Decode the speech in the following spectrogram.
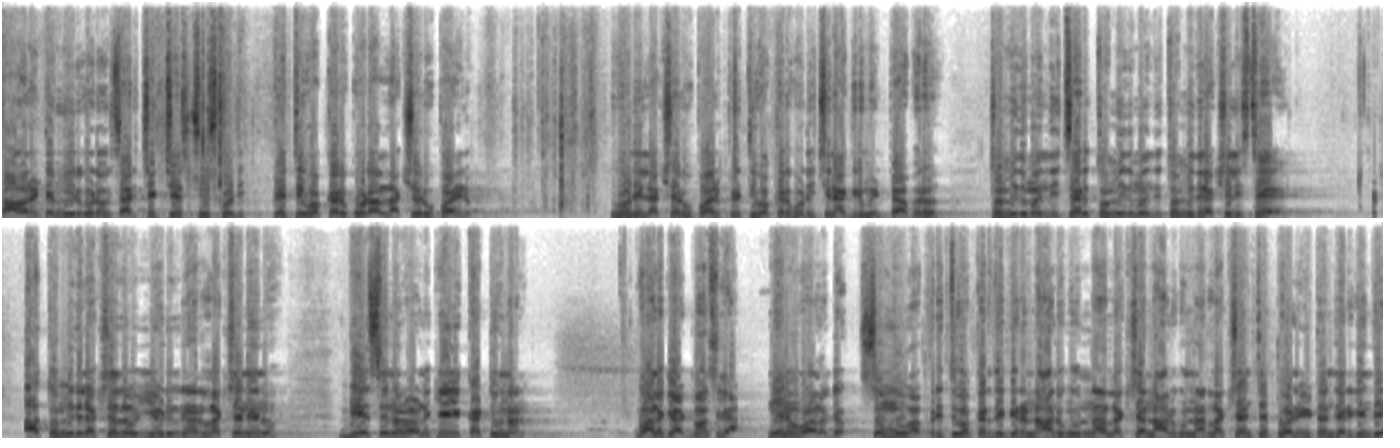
కావాలంటే మీరు కూడా ఒకసారి చెక్ చేసి చూసుకోండి. ప్రతి ఒక్కరు కూడా లక్ష రూపాయలు. ఇదిగోండి లక్ష రూపాయలు ప్రతి ఒక్కరు కూడా ఇచ్చిన అగ్రిమెంట్ పేపరు. తొమ్మిది మంది ఇచ్చారు. తొమ్మిది మంది తొమ్మిది లక్షలు ఇస్తే ఆ తొమ్మిది లక్షల్లో ఏడున్నర లక్ష నేను బిఎస్ఎన్ఎల్ వాళ్ళకి కట్టి ఉన్నాను. వాళ్ళకి అడ్వాన్స్గా. నేను వాళ్ళ సొమ్ము ప్రతి ఒక్కరి దగ్గర నాలుగున్నర లక్ష నాలుగున్నర లక్ష అని చెప్పి వాళ్ళు వేయటం జరిగింది.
